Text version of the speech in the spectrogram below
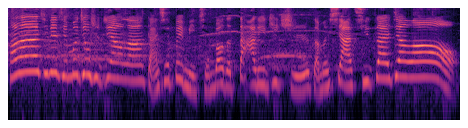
好啦，今天节目就是这样啦，感谢贝米钱包的大力支持，咱们下期再见喽。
